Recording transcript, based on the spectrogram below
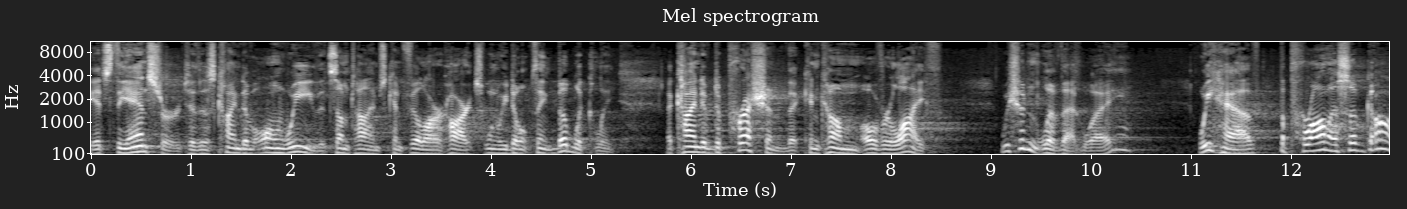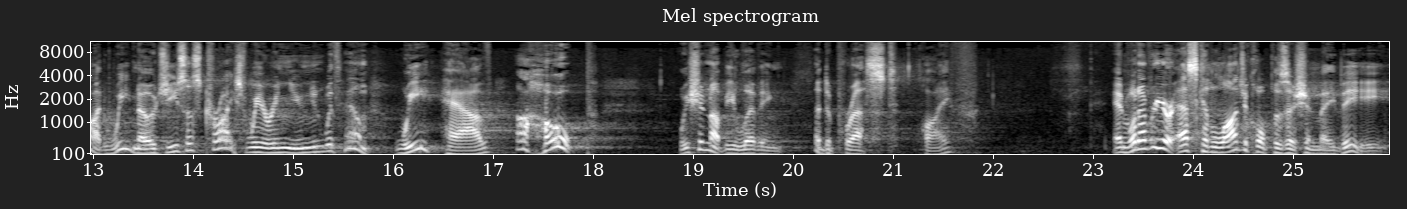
It's the answer to this kind of ennui that sometimes can fill our hearts when we don't think biblically, a kind of depression that can come over life. We shouldn't live that way. We have the promise of God. We know Jesus Christ. We are in union with Him. We have a hope. We should not be living a depressed life. And whatever your eschatological position may be,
